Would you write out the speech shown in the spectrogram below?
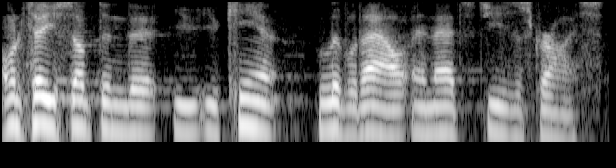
I want to tell you something that you, you can't live without, and that's Jesus Christ.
